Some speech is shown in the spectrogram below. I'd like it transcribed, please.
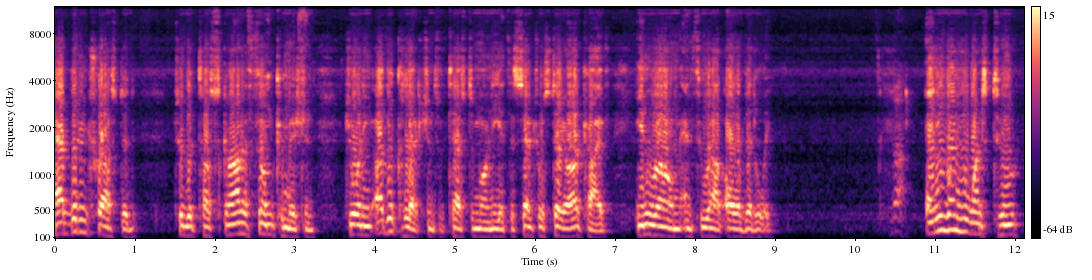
have been entrusted to the Toscana Film Commission, joining other collections of testimony at the Central State Archive in Rome and throughout all of Italy. Anyone who wants to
